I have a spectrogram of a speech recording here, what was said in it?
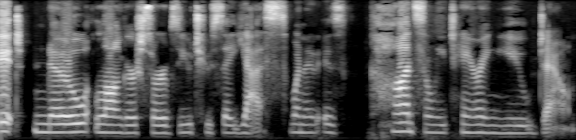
it no longer serves you to say yes when it is constantly tearing you down.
